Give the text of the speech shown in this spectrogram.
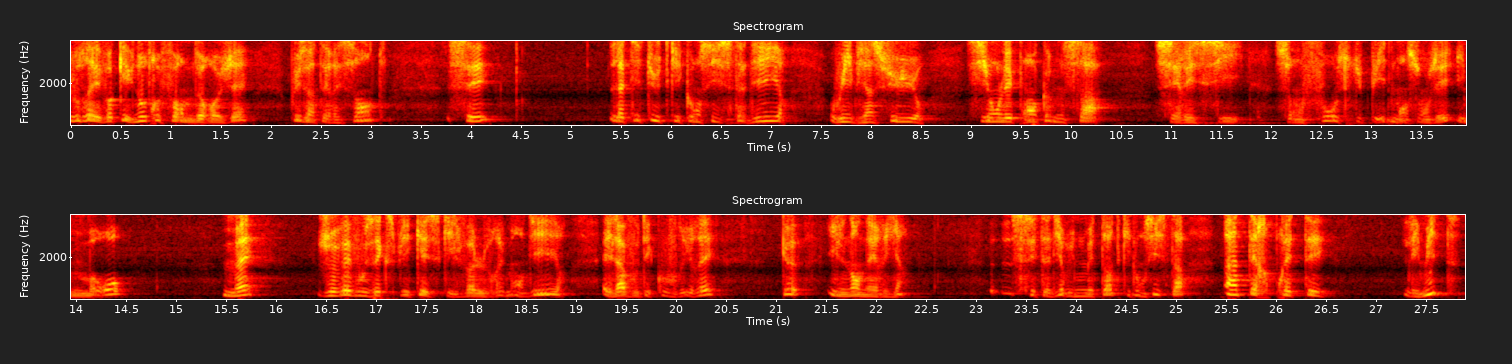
Je voudrais évoquer une autre forme de rejet plus intéressante, c'est l'attitude qui consiste à dire oui, bien sûr, si on les prend comme ça, ces récits sont faux, stupides, mensongers, immoraux, mais je vais vous expliquer ce qu'ils veulent vraiment dire, et là vous découvrirez qu'il n'en est rien. C'est-à-dire une méthode qui consiste à interpréter les mythes.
